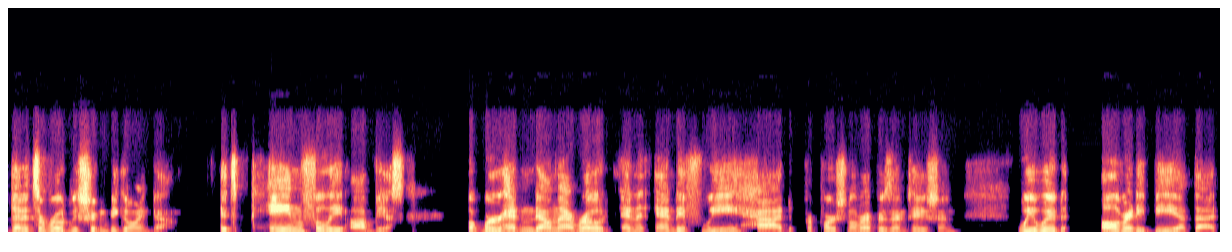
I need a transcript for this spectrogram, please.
that it's a road we shouldn't be going down. It's painfully obvious, but we're heading down that road. And and if we had proportional representation, we would already be at that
